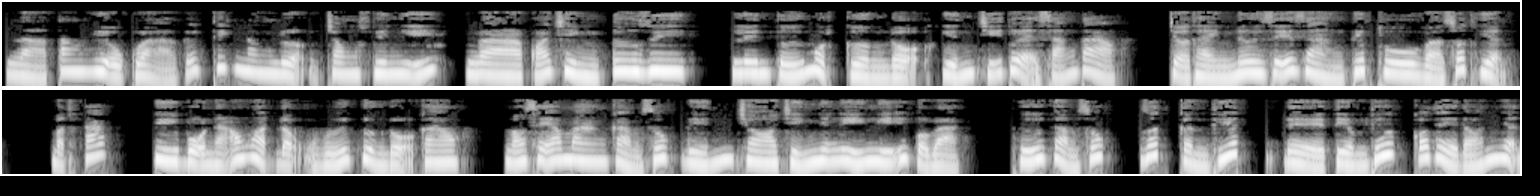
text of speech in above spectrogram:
là tăng hiệu quả kích thích năng lượng trong suy nghĩ và quá trình tư duy lên tới một cường độ khiến trí tuệ sáng tạo trở thành nơi dễ dàng tiếp thu và xuất hiện Mặt khác, khi bộ não hoạt động với cường độ cao, nó sẽ mang cảm xúc đến cho chính những ý nghĩ của bạn, thứ cảm xúc rất cần thiết để tiềm thức có thể đón nhận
